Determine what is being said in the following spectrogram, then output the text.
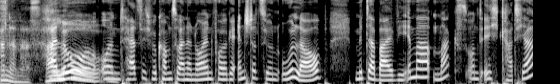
Ananas. Hallo. und herzlich willkommen zu einer neuen Folge Endstation Urlaub. Mit dabei wie immer Max und ich, Katja,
